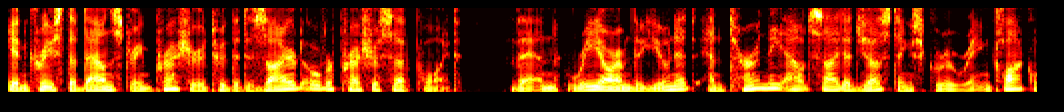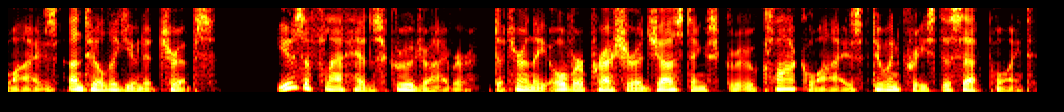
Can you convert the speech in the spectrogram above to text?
Increase the downstream pressure to the desired overpressure set point. Then, rearm the unit and turn the outside adjusting screw ring clockwise until the unit trips. Use a flathead screwdriver to turn the overpressure adjusting screw clockwise to increase the set point.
